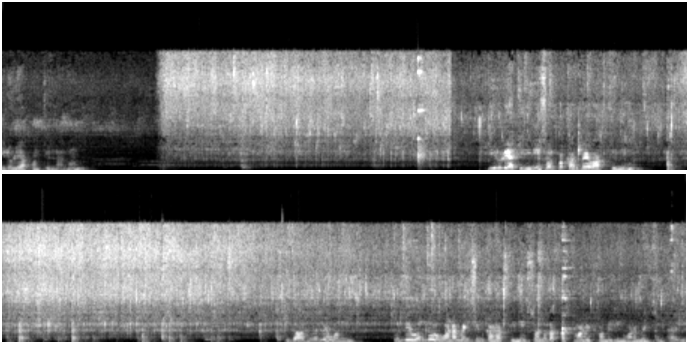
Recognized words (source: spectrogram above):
ಈರುಳ್ಳಿ ಹಾಕ್ಕೊತೀನಿ ನಾನು. ಈರುಳ್ಳಿ ಹಾಕಿದ್ದೀನಿ, ಸ್ವಲ್ಪ ಕರಿಬೇವು ಹಾಕ್ತೀನಿ. ಇದಾದಮೇಲೆ ಒಂದು, ಒಂದೇ ಒಂದು ಒಣ ಮೆಣಸಿನ್ಕಾಯಿ ಹಾಕ್ತೀನಿ. ಸಣ್ಣದಾಗಿ ಕಟ್ ಮಾಡಿ ಇಟ್ಕೊಂಡಿದ್ದೀನಿ ಒಣ ಮೆಣಸಿನ್ಕಾಯಿ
